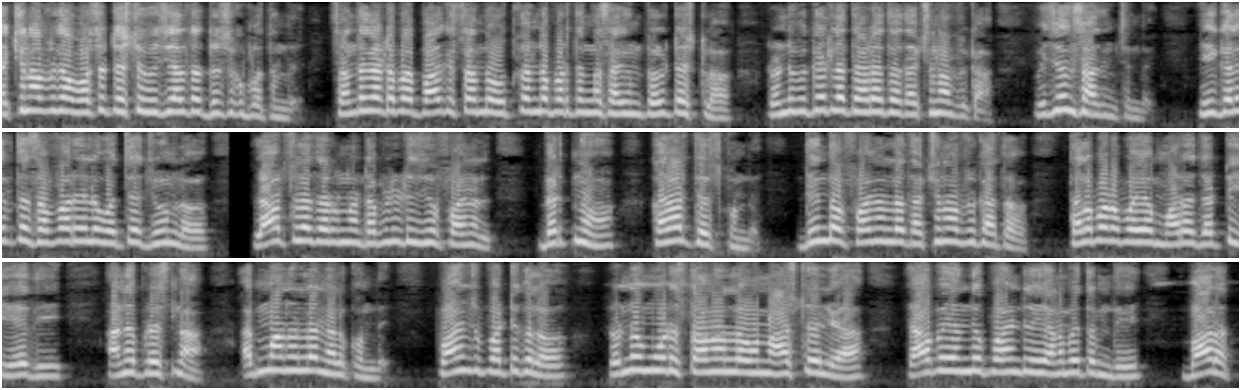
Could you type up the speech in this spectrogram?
దక్షిణాఫ్రికా వరుస టెస్టు విజయాలతో దూసుకుపోతుంది. సొంతగడ్డపై పాకిస్తాన్తో ఉత్కంఠభరితంగా సాగిన తొలి టెస్టులో రెండు వికెట్ల తేడాతో దక్షిణాఫ్రికా విజయం సాధించింది. ఈ గెలుపుతో సఫారీలు వచ్చే జూన్లో లార్డ్స్లో జరుగుతున్న డబ్ల్యూటీసీ ఫైనల్ బెర్త్ను ఖరారు చేసుకుంది. దీంతో ఫైనల్లో దక్షిణాఫ్రికాతో తలపడబోయే మరో జట్టు ఏది అనే ప్రశ్న అభిమానుల్లో నెలకొంది. పాయింట్స్ పట్టికలో రెండు మూడు స్థానాల్లో ఉన్న ఆస్ట్రేలియా యాభై ఎనిమిది పాయింట్ ఎనభై తొమ్మిది భారత్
